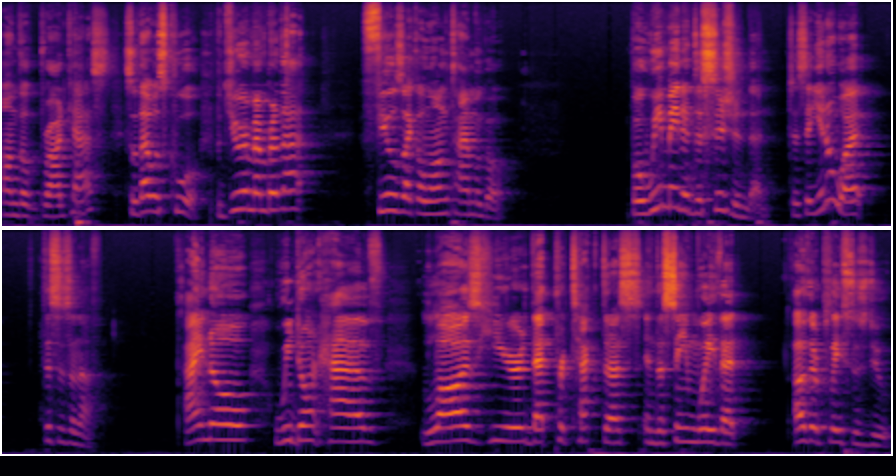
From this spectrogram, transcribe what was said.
on the broadcast. So that was cool. But do you remember that? Feels like a long time ago. But we made a decision then to say, you know what? This is enough. I know we don't have laws here that protect us in the same way that other places do.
